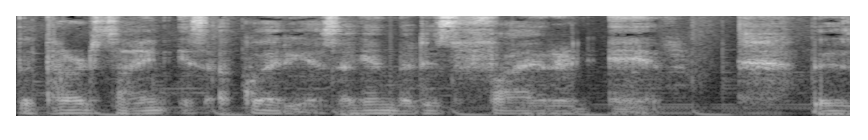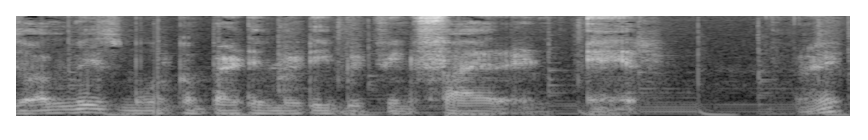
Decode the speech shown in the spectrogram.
the third sign is Aquarius. Again, that is fire and air. There is always more compatibility between fire and air, right?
